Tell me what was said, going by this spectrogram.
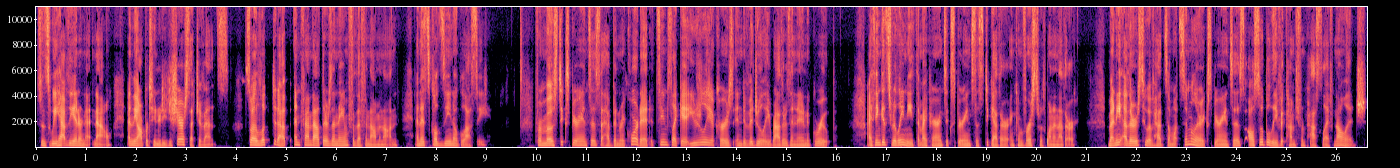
since we have the internet now and the opportunity to share such events. So I looked it up and found out there's a name for the phenomenon, and it's called xenoglossy. For most experiences that have been recorded, it seems like it usually occurs individually rather than in a group. I think it's really neat that my parents experienced this together and conversed with one another. Many others who have had somewhat similar experiences also believe it comes from past life knowledge.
